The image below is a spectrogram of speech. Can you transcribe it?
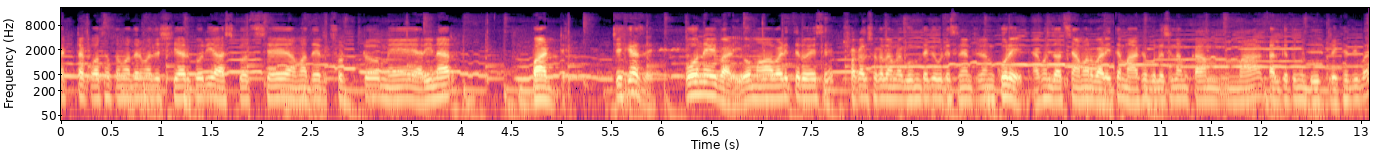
একটা কথা তোমাদের মাঝে শেয়ার করি। আজকে হচ্ছে আমাদের ছোট্ট মেয়ে অ্যারিনার বার্থডে ঠিক আছে? ও নেই বাড়ি, ও মামা বাড়িতে রয়েছে। সকাল সকাল আমরা ঘুম থেকে উঠে স্নান টান করে এখন যাচ্ছে আমার বাড়িতে। মাকে বলেছিলাম, কাম, মা, কালকে তুমি দুধ রেখে দিবা।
